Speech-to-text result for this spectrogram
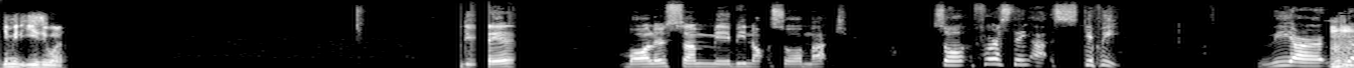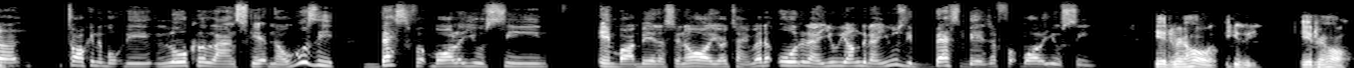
Give me the easy one. the players, ballers, some maybe not so much. So first thing, uh, Skippy, we are we Mhm. are talking about the local landscape now. Who's the best footballer you've seen in Barbados in all your time? Whether older than you, younger than you, who's the best Bajan footballer you've seen? Adrian Hall. Easy. Adrian Hall.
